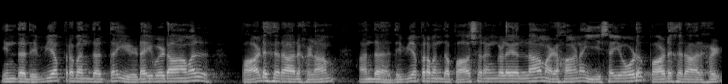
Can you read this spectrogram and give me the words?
இந்த திவ்ய பிரபந்தத்தை இடைவிடாமல் பாடுகிறார்களாம். அந்த திவ்ய பிரபந்த பாசுரங்களையெல்லாம் அழகான இசையோடு பாடுகிறார்கள்.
